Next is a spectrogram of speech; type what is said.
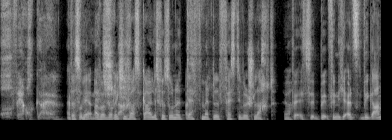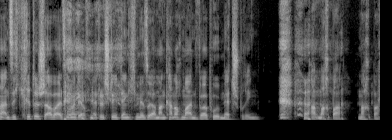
Oh, wäre auch geil. Einfach das wäre so aber richtig was Geiles für so eine Death Metal Festival Schlacht. Ja. Finde ich als Veganer an sich kritisch, aber als jemand, der auf Metal steht, denke ich mir so, ja, man kann auch mal ein Whirlpool Match springen. Ah, machbar, machbar.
